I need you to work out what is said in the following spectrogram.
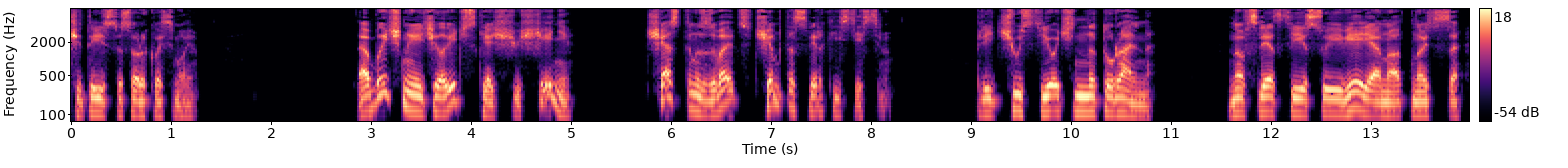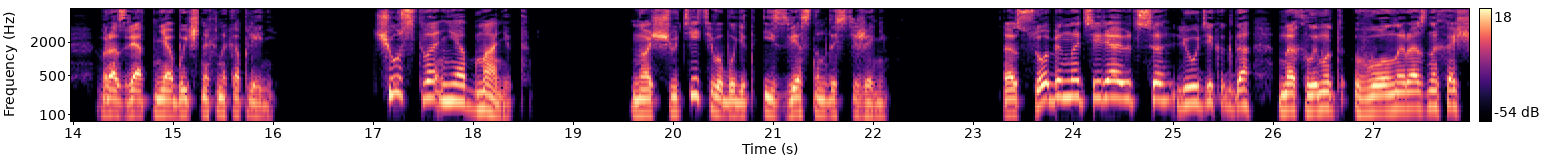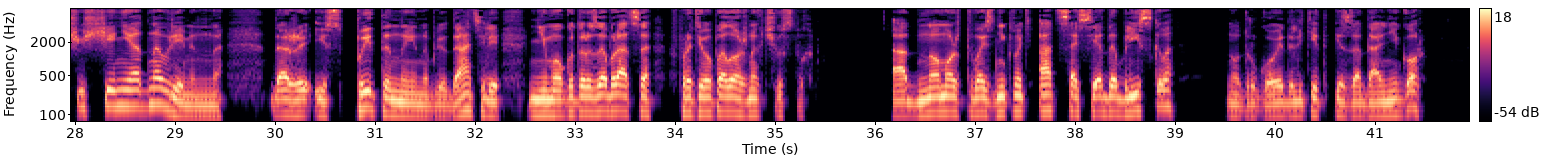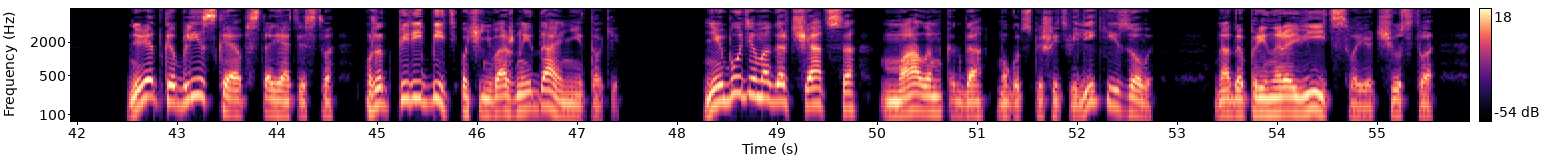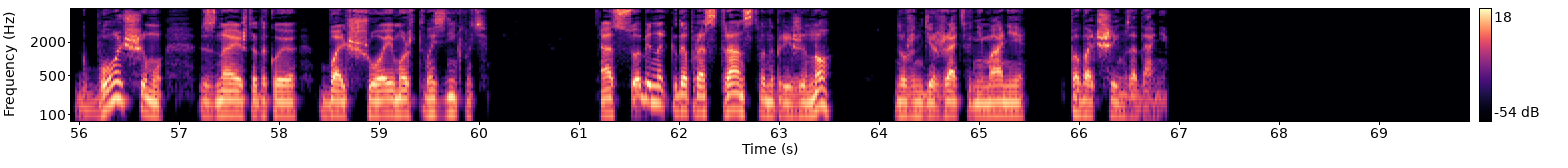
448. Обычные человеческие ощущения часто называются чем-то сверхъестественным. Предчувствие очень натурально, но вследствие суеверия оно относится в разряд необычных накоплений. Чувство не обманет, но ощутить его будет известным достижением. Особенно теряются люди, когда нахлынут волны разных ощущений одновременно. Даже испытанные наблюдатели не могут разобраться в противоположных чувствах. Одно может возникнуть от соседа близкого, но другое долетит из-за дальних гор. Нередко близкое обстоятельство может перебить очень важные дальние токи. Не будем огорчаться малым, когда могут спешить великие зовы. Надо приноровить свое чувство к большему, зная, что такое большое может возникнуть. Особенно, когда пространство напряжено, нужно держать внимание по большим заданиям.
